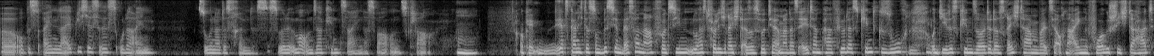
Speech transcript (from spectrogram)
äh, ob es ein leibliches ist oder ein sogenanntes Fremdes. Es würde immer unser Kind sein, das war uns klar. Mhm. Okay, jetzt kann ich das so ein bisschen besser nachvollziehen. Du hast völlig recht. Also es wird ja immer das Elternpaar für das Kind gesucht mhm. und jedes Kind sollte das Recht haben, weil es ja auch eine eigene Vorgeschichte hat,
